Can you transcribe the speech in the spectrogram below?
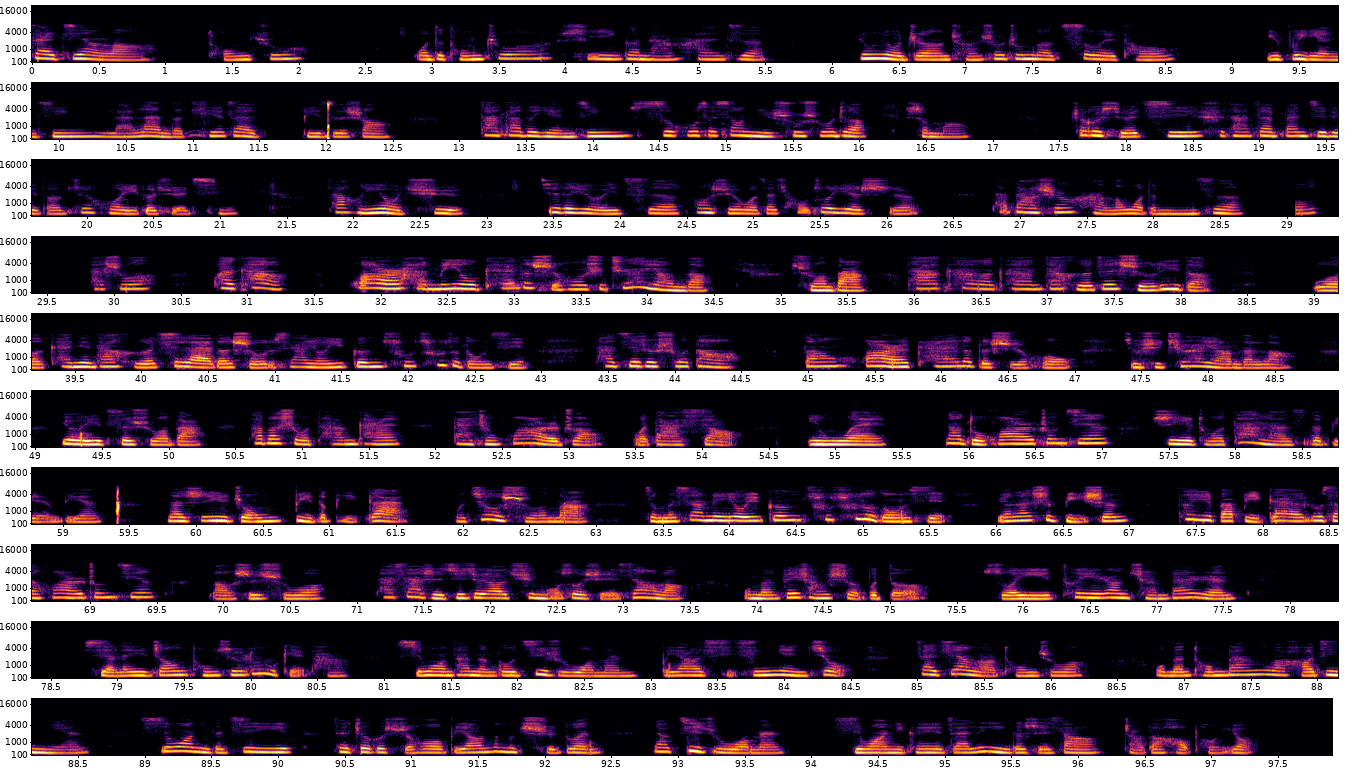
再见了，同桌。我的同桌是一个男孩子，拥有着传说中的刺猬头，一副眼睛懒懒的贴在鼻子上，大大的眼睛似乎在向你诉说着什么。这个学期是他在班级里的最后一个学期，他很有趣。记得有一次放学我在抄作业时，他大声喊了我的名字。他说：“快看，花儿还没有开的时候是这样的。”说罢，他看了看他合在手里的，我看见他合起来的手下有一根粗粗的东西。他接着说道：“当花儿开了的时候，就是这样的了。”又一次说罢，他把手摊开，摆成花儿状。我大笑，因为那朵花儿中间是一坨淡蓝色的便便。那是一种笔的笔盖，我就说嘛，怎么下面有一根粗粗的东西？原来是笔身，特意把笔盖露在花儿中间。老师说他下学期就要去某所学校了，我们非常舍不得，所以特意让全班人写了一张同学录给他，希望他能够记住我们，不要喜新厌旧。再见了，同桌，我们同班了好几年。希望你的记忆在这个时候不要那么迟钝，要记住我们。希望你可以在另一个学校找到好朋友。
